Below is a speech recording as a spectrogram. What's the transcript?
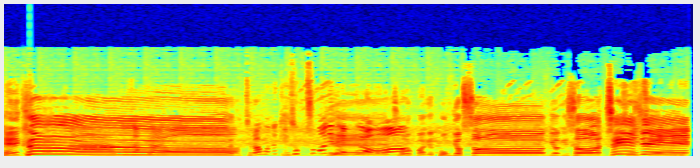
탱크 아, 또 잡혀요. 드라곤은 계속 충원이 예, 됐고요. 초록방의 공격성 여기서 지지 지지.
